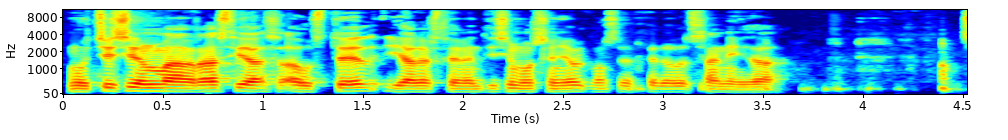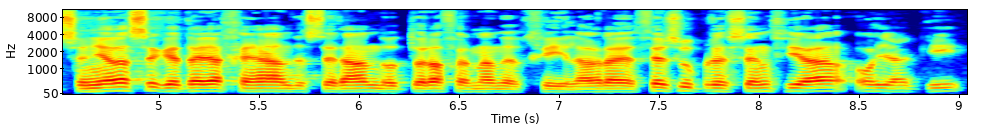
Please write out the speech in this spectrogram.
Muchísimas gracias a usted y al excelentísimo señor consejero de Sanidad. Señora Secretaria General de Serán, doctora Fernández Gil, agradecer su presencia hoy aquí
